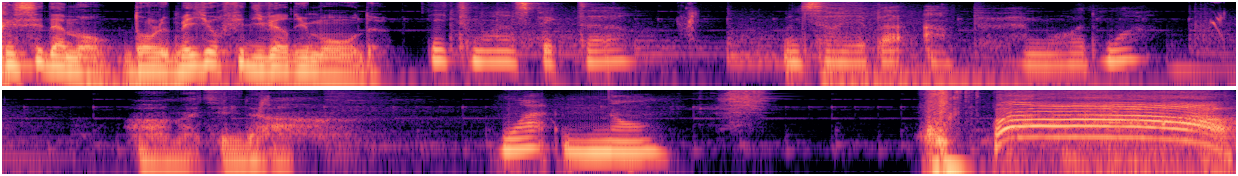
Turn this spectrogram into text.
Précédemment, dans le meilleur fait divers du monde. Dites-moi, inspecteur, vous ne seriez pas un peu amoureux de moi? Oh, Mathilda. Moi, non. Ah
